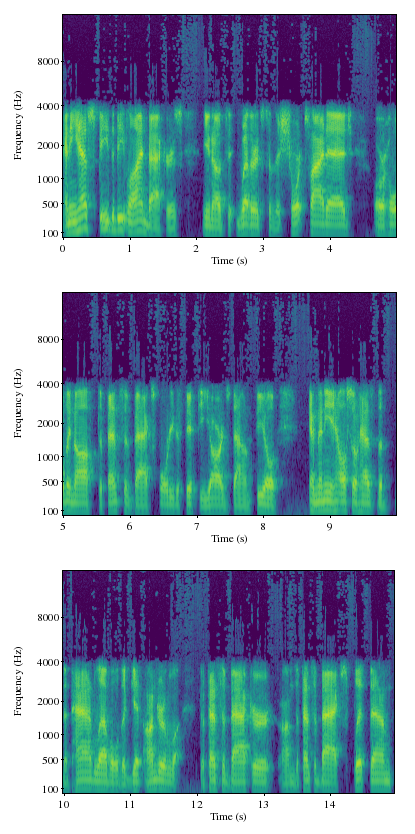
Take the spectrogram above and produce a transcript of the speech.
And he has speed to beat linebackers, you know, to, whether it's to the short side edge or holding off defensive backs 40 to 50 yards downfield. And then he also has the, the pad level to get under defensive backer, um, defensive back, split them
